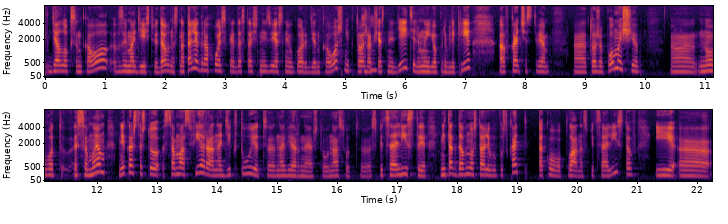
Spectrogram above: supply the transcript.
диалог с НКО, взаимодействие, да, у нас Наталья Грохольская, достаточно известный в городе НКОшник, тоже uh-huh. общественный деятель, мы ее привлекли э, в качестве э, тоже помощи но вот SMM, мне кажется, что сама сфера, она диктует, э, наверное, что у нас вот э, специалисты не так давно стали выпускать такого плана специалистов и э,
